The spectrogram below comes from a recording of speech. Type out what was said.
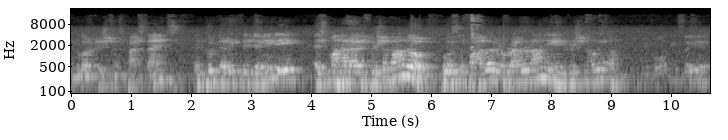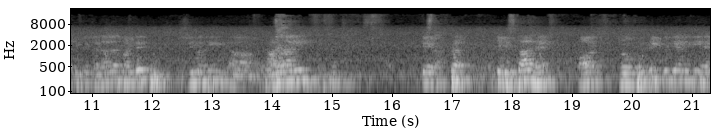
and Lord Krishna's pastimes. And Pundarik Vijayanidhi is Maharaj Vrishabhanu, who is the father of Radharani in Krishna Lila. बहुत ही सही है क्योंकि गदाधर पंडित श्रीमती अ, के के विस्तार है और जो पुंडरीक विद्यानिधि है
